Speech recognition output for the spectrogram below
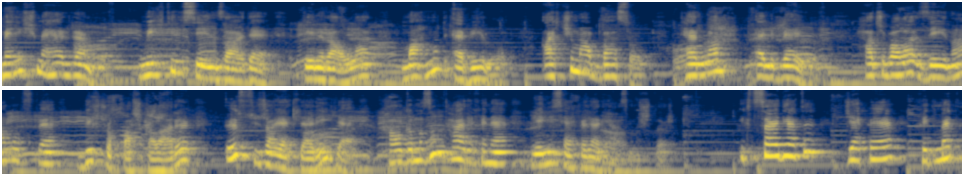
Məlik Məhərrəmov, Mehdi Hüseynzadə, generallar Mahmud Əbilov, Akim Abbasov, Tərlan Əlibəyov, Hacıbala Zeynalov və bir çox başqaları öz şücaətləri ilə xalqımızın tarixinə yeni səhifələr yazmışdır. İqtisadiyyatı cəbhəyə xidmət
